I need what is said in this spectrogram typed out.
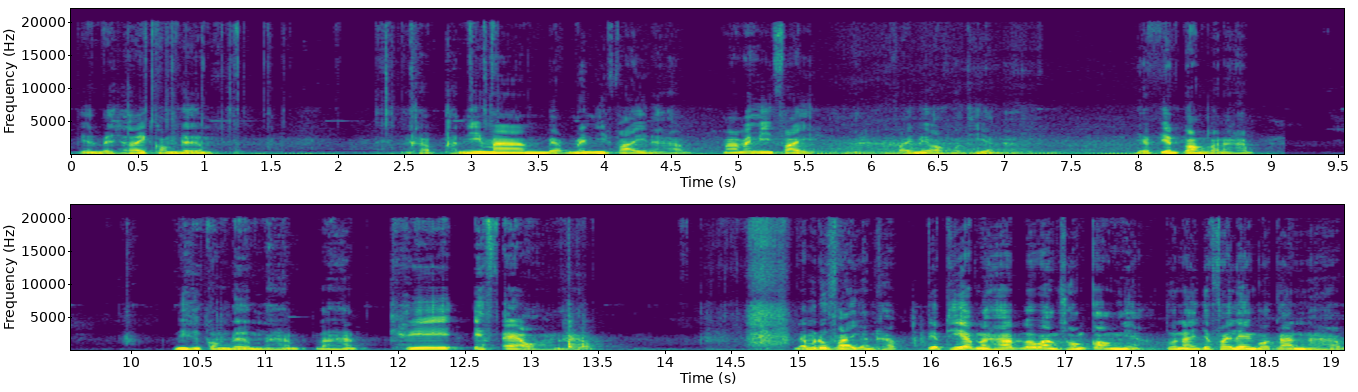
เปลี่ยนไปใช้กล่องเดิมนะครับคันนี้มาแบบไม่มีไฟนะครับ มาไม่มีไฟ ไฟไม่ออกหัวเทียนนะครับเดี๋ยวเปลี่ยนกล่องก่อนนะครับ นี่คือกล่องเดิมนะครับ รหัส KFL นะครับ แล้วมาดูไฟกันครับ เปรียบเทียบนะครับ ระหว่างสองกล่องเนี่ย ตัวไหนจะไฟแรงกว่ากันนะครับ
